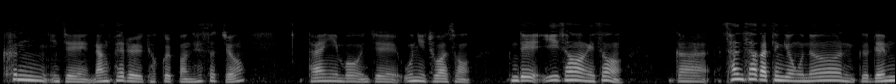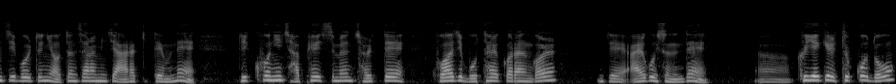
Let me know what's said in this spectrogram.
큰 이제 낭패를 겪을 뻔 했었죠. 다행히 뭐 이제 운이 좋아서. 근데 이 상황에서 그러니까 산사 같은 경우는 그 램지 볼튼이 어떤 사람인지 알았기 때문에 리콘이 잡혀 있으면 절대 구하지 못할 거라는 걸 이제 알고 있었는데 어, 그 얘기를 듣고도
